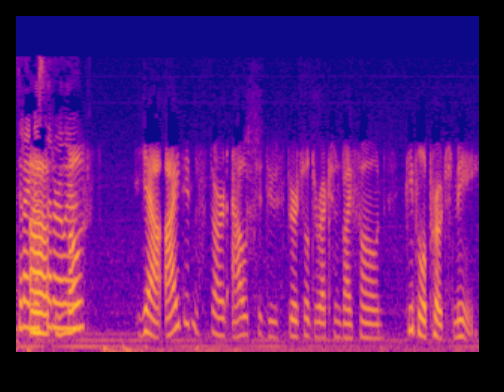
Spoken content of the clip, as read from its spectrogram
Did I miss Uh, that earlier? Most, yeah, I didn't start out to do spiritual direction by phone. People approached me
